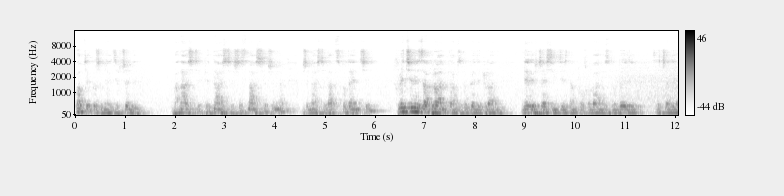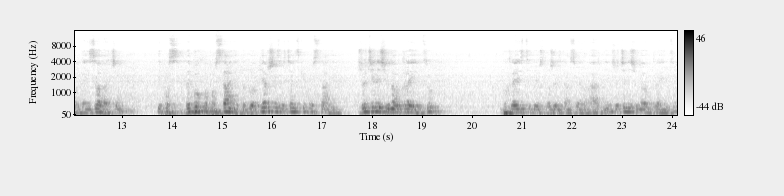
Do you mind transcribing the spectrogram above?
Chłopcy, którzy mieli dziewczyny 12, 15, 16, 13 lat, studenci, chwycili za broń, tam zdobyli broń, mieli wcześniej gdzieś tam pochowano, zdobyli, zaczęli organizować ją i wybuchło powstanie. To było pierwsze zwycięskie powstanie. Rzucili się na Ukraińców, bo Ukraińcy już stworzyli tam swoją armię, rzucili się na Ukraińców.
